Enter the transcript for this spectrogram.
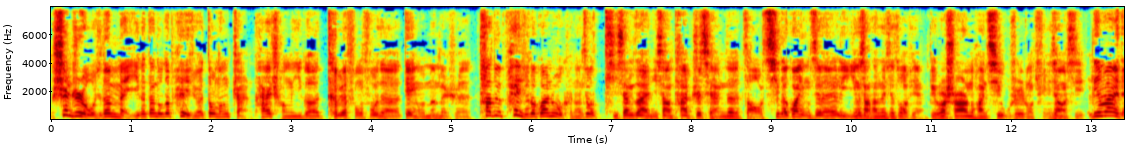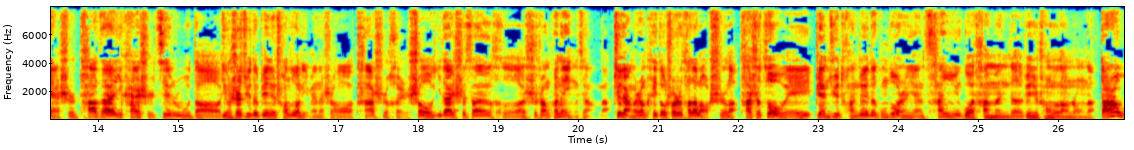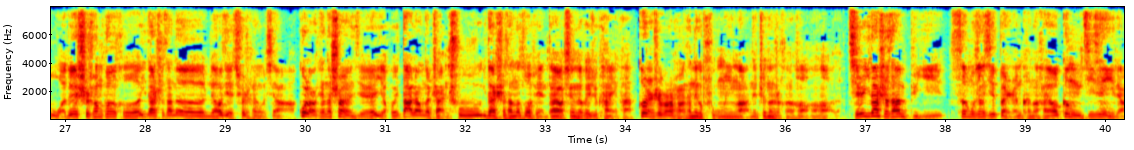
甚至我觉得每一个单独的配角都能展开成一个特别丰富的电影文本本身。他对配角的关注可能就体现。现在你像他之前的早期的观影积累里，影响他那些作品，比如说《十二怒汉七武士》这种群像戏。另外一点是，他在一开始进入到影视剧的编剧创作里面的时候，他是很受一丹十三和石川昆的影响的。这两个人可以都说是他的老师了。他是作为编剧团队的工作人员，参与过他们的编剧创作当中的。当然，我对石川昆和一丹十三的了解确实很有限啊。过两天的上影节也会大量的展出一丹十三的作品，大家有兴趣可以去看一看。个人是非常喜欢他那个蒲公英啊，那真的是很好很好的。其实一。一丹十三比森谷幸喜本人可能还要更激进一点，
